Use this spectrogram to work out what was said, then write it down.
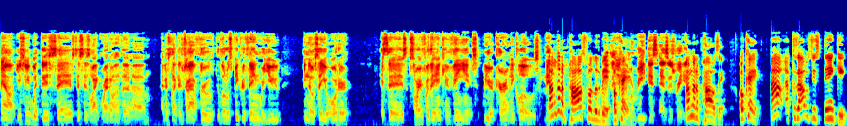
Now, you see what this says? This is like right on the, um, I guess like a drive-through, the little speaker thing where you, you know, say your order. It says, "Sorry for the inconvenience. We are currently closed." I'm gonna pause for a little bit. Okay. I'm gonna read this as it's written. I'm gonna pause it. Okay. I because I was just thinking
